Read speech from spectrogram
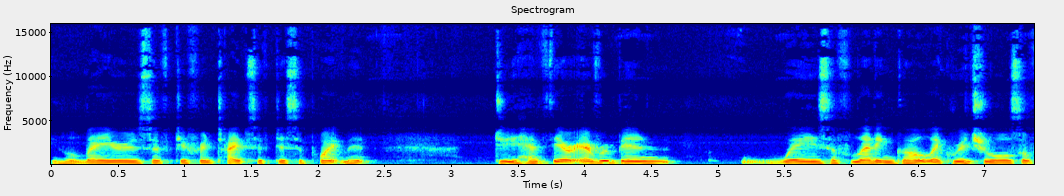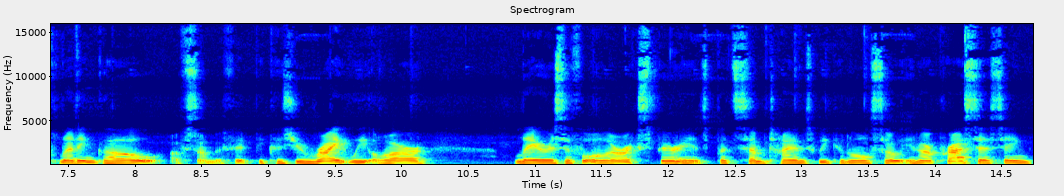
you know, layers of different types of disappointment. Do you, have there ever been ways of letting go, like rituals of letting go of some of it? Because you're right, we are layers of all our experience, but sometimes we can also, in our processing,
